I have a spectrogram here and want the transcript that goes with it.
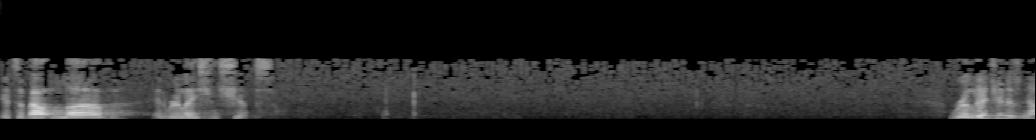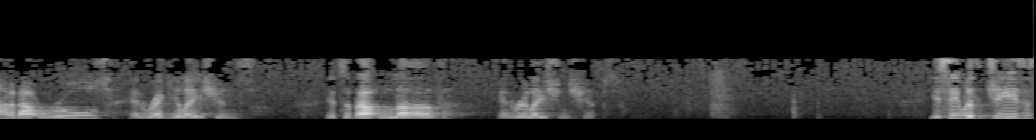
It's about love and relationships. Religion is not about rules and regulations. It's about love and relationships. You see, with Jesus'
